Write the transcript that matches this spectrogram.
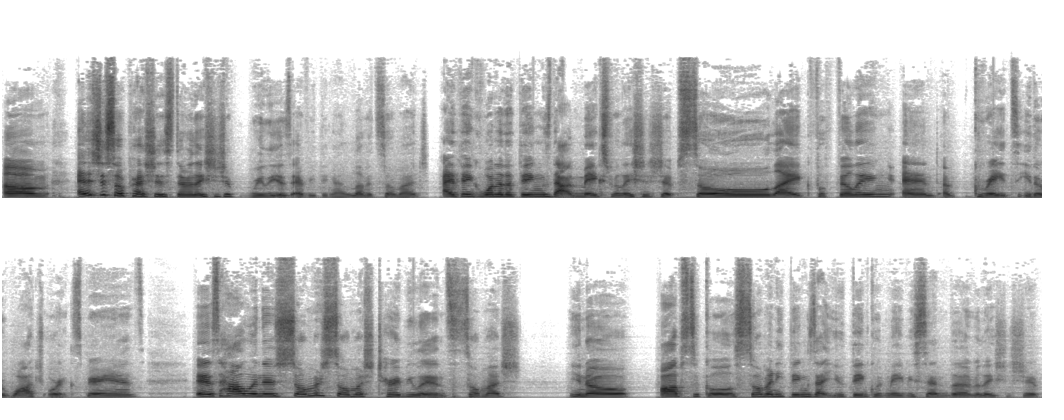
Um, and it's just so precious. The relationship really is everything. I love it so much. I think one of the things that makes relationships so like fulfilling and uh, great to either watch or experience is how when there's so much, so much turbulence, so much, you know, obstacles, so many things that you think would maybe send the relationship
